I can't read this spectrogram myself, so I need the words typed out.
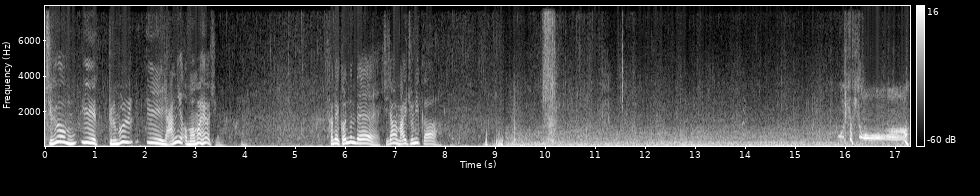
지금 이 들물 이 양이 어마어마해요 지금. 산에 걷는데 지장을 많이 주니까. 웃었어!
